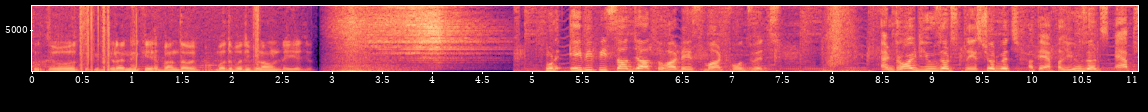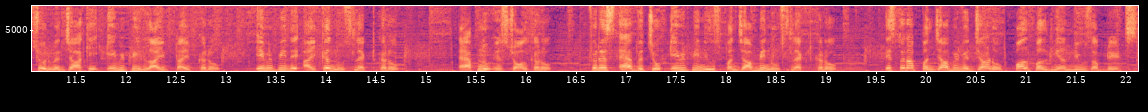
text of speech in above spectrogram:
ਤੇ ਜੋ ਜਿਹੜਾ ਨਹੀਂ ਕਿਸੇ ਬੰਦਾ ਬਦਬਦੀ ਬਣਾਉਣ ਰਹੀ ਆ ਹੁਣ ABP ਸਾਂਝਾ ਤੁਹਾਡੇ ਸਮਾਰਟਫੋਨਸ ਵਿੱਚ। Android ਯੂਜ਼ਰਸ Play Store ਵਿੱਚ ਅਤੇ Apple ਯੂਜ਼ਰਸ App Store ਵਿੱਚ ਜਾ ਕੇ ABP ਲਾਈਵ ਟਾਈਪ ਕਰੋ। ABP ਦੇ ਆਈਕਨ ਨੂੰ ਸਿਲੈਕਟ ਕਰੋ। ਐਪ ਨੂੰ ਇੰਸਟਾਲ ਕਰੋ। ਫਿਰ ਇਸ ਐਪ ਵਿੱਚੋਂ ABP ਨਿਊਜ਼ ਪੰਜਾਬੀ ਨੂੰ ਸਿਲੈਕਟ ਕਰੋ। ਇਸ ਤਰ੍ਹਾਂ ਪੰਜਾਬੀ ਵਿੱਚ ਜਾਣੋ ਪਲ ਪਲ ਦੀਆਂ ਨਿਊਜ਼ ਅਪਡੇਟਸ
